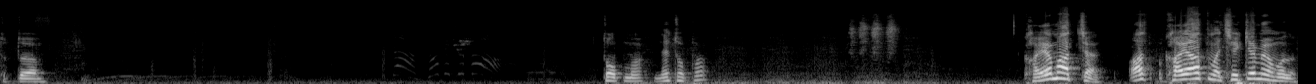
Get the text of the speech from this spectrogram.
Tuttum. Top mu? Ne topu? Kaya mı atacaksın? At, kaya atma çekemiyorum onu.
